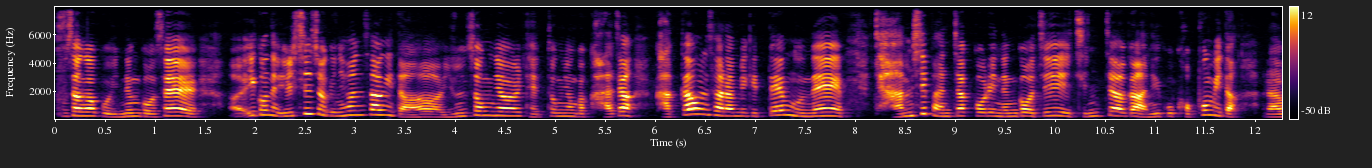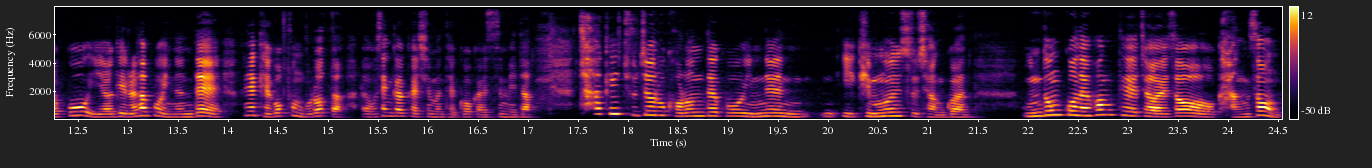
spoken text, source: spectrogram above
부상하고 있는 것에 아, 이거는 일시적인 현상이다. 윤석열 대통령과 가장 가까운 사람이기 때문에 잠시 반짝거리는 거지 진짜가 아니고 거품이다라고 이야기를 하고 있는데 그냥 개거품 물었다라고 생각하시면 될 것 같습니다. 차기 주자로 거론되고 있는 이 김문수 장관 운동권의 황태자에서 강성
